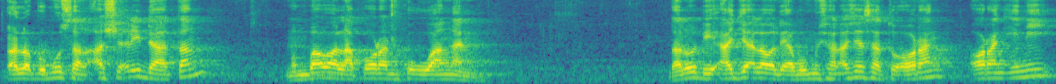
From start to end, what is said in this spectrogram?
Kalau Abu Musa al-Ash'ari datang membawa laporan keuangan Lalu diajaklah oleh Abu Musa al satu orang, orang ini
